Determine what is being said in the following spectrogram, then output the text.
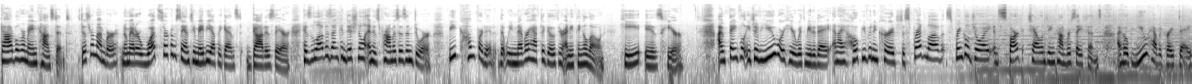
God will remain constant. Just remember, no matter what circumstance you may be up against, God is there. His love is unconditional and his promises endure. Be comforted that we never have to go through anything alone. He is here. I'm thankful each of you were here with me today, and I hope you've been encouraged to spread love, sprinkle joy, and spark challenging conversations. I hope you have a great day.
